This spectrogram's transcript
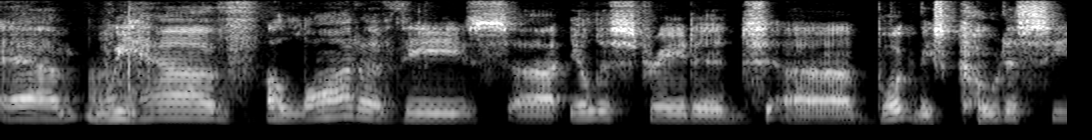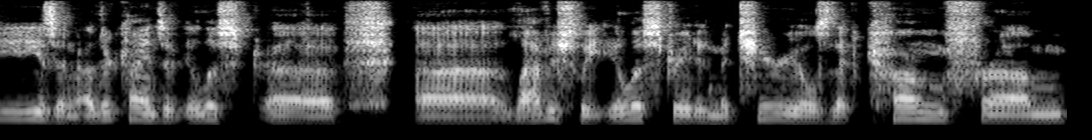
um, we have a lot of these uh, illustrated uh, book, these codices and other kinds of illust- uh, uh, lavishly illustrated materials that come from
